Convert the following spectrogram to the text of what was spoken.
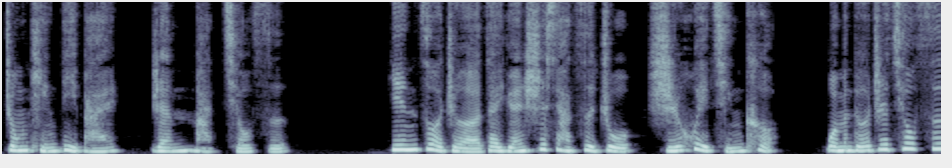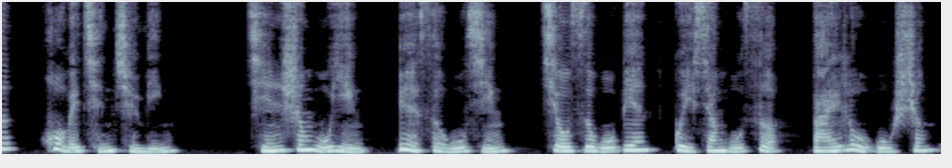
中庭地白，人满秋思。因作者在原诗下自注“实会琴客”，我们得知秋思或为琴曲名。琴声无影，月色无形，秋思无边，桂香无色，白露无声。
